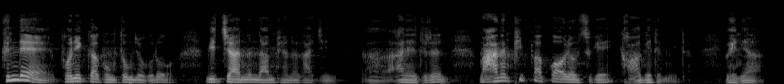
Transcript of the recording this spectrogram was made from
근데 보니까 공통적으로 믿지 않는 남편을 가진 어, 아내들은 많은 핍박과 어려움 속에 거하게 됩니다. 왜냐?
